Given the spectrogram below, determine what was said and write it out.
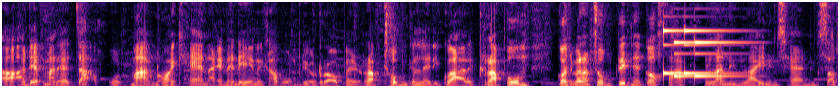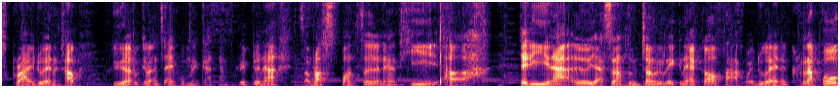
อัดแอปมาเนี่ยจะโหดมากน้อยแค่ไหนนั่นเองนะครับผมเดี๋ยวเราไปรับชมกันเลยดีกว่านะครับผมก่อนจะไปรับชมคลิปเนี่ยก็ฝากคนละ1ไลค์1แชร์1 subscribe ด้วยนะครับเพื่อเป็นกำลังใจให้ผมในการทำคลิปด้วยนะสำหรับสปอนเซอร์เนี่ยที่จะดีนะเอออยากสนับสนุนช่องเล็กๆเนี่ยก็ฝากไว้ด้วยนะครับผม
